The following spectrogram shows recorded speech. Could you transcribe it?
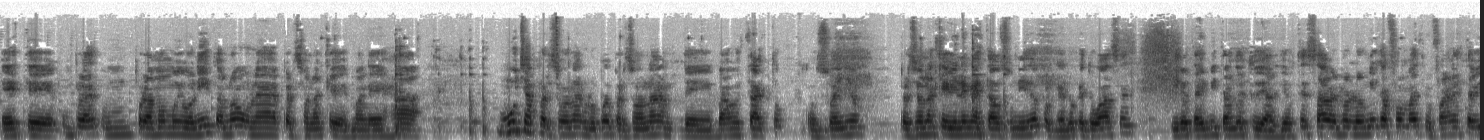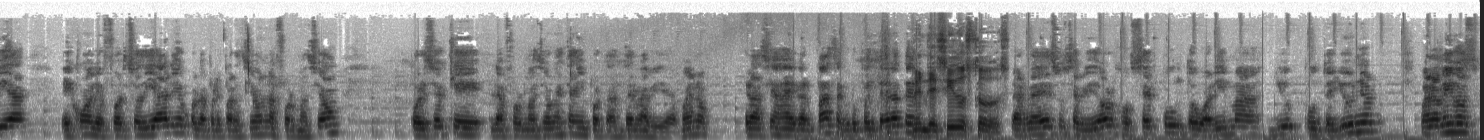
este, un, un, programa muy bonito, ¿no? Una persona que maneja muchas personas, grupo de personas de bajo extracto, con sueños, personas que vienen a Estados Unidos porque es lo que tú haces y lo está invitando a estudiar. Ya usted sabe, ¿no? La única forma de triunfar en esta vida es con el esfuerzo diario, con la preparación, la formación. Por eso es que la formación es tan importante en la vida. Bueno, gracias a Edgar Paz, al Grupo Entérate. Bendecidos todos. Las redes de su servidor, josé.guarisma.junior. Bueno amigos,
